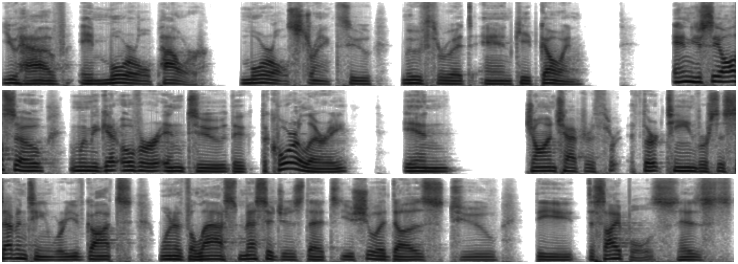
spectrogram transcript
you have a moral power, moral strength to move through it and keep going. And you see also when we get over into the, the corollary in John chapter th- 13, verses 17, where you've got one of the last messages that Yeshua does to the disciples, his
